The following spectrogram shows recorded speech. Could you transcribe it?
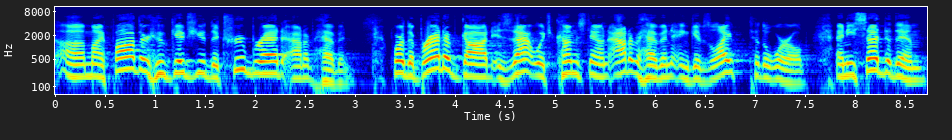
uh, my Father who gives you the true bread out of heaven. For the bread of God is that which comes down out of heaven and gives life to the world." And he said to them,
